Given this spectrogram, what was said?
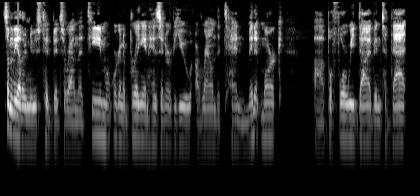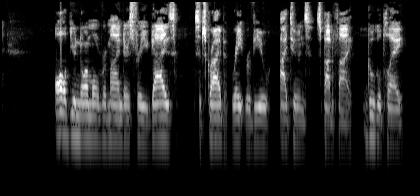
some of the other news tidbits around that team. We're going to bring in his interview around the 10 minute mark. Uh, before we dive into that, all of your normal reminders for you guys subscribe, rate, review iTunes, Spotify, Google Play.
